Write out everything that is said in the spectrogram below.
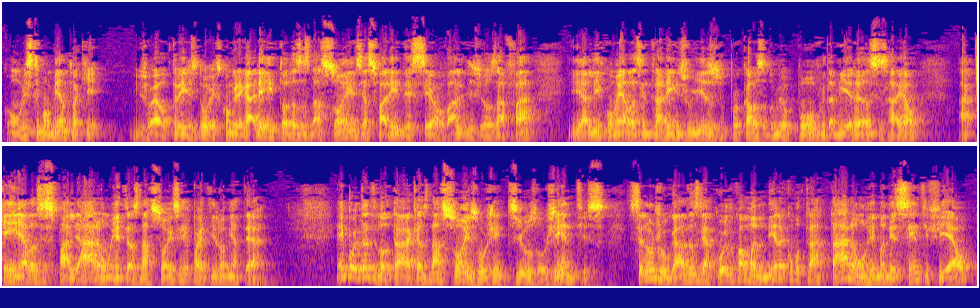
com este momento aqui, em Joel 3,2: Congregarei todas as nações e as farei descer ao vale de Josafá e ali com elas entrarei em juízo por causa do meu povo e da minha herança Israel, a quem elas espalharam entre as nações e repartiram a minha terra. É importante notar que as nações, ou gentios, ou gentes, serão julgadas de acordo com a maneira como trataram o remanescente fiel,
